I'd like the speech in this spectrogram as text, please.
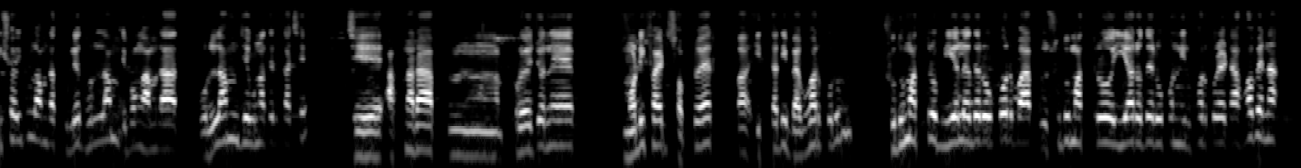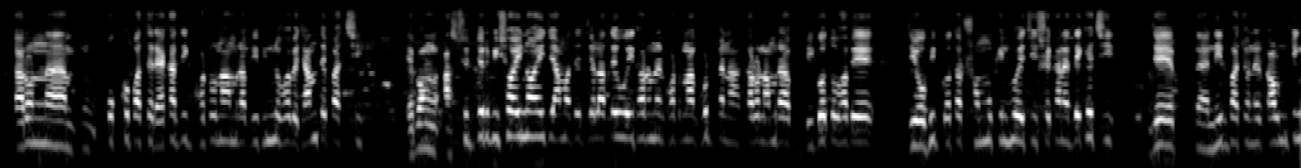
বিষয়গুলো আমরা তুলে ধরলাম এবং আমরা বললাম যে ওনাদের কাছে যে আপনারা প্রয়োজনে মডিফাইড সফটওয়্যার বা ইত্যাদি ব্যবহার করুন। শুধুমাত্র বিএলএদের ওপর বা শুধুমাত্র ইয়ারোদের উপর নির্ভর করে এটা হবে না, কারণ পক্ষপাতের একাধিক ঘটনা আমরা বিভিন্নভাবে জানতে পাচ্ছি এবং আশ্চর্যের বিষয় নয় যে আমাদের জেলাতেও এই ধরনের ঘটনা ঘটবে না, কারণ আমরা বিগতভাবে যে অভিজ্ঞতার সম্মুখীন হয়েছি সেখানে দেখেছি যে নির্বাচনের কাউন্টিং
